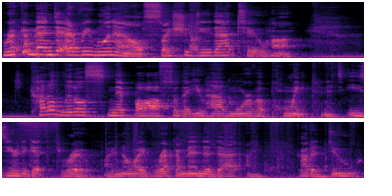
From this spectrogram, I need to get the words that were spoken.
recommend to everyone else. I should do that too, huh? Cut a little snip off so that you have more of a point and it's easier to get through. I know I've recommended that. I gotta do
